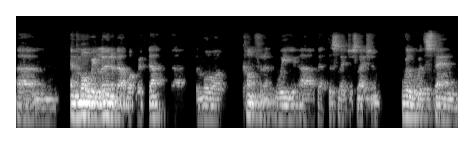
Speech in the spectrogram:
Um, and the more we learn about what we've done, uh, the more confident we are that this legislation will withstand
